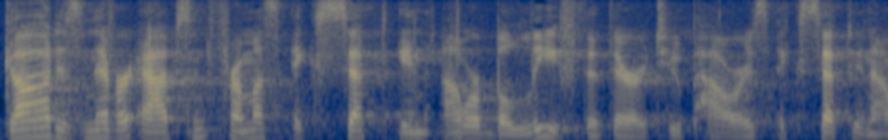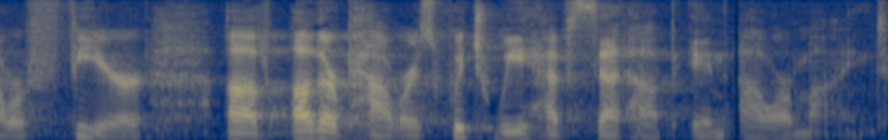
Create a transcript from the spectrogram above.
God is never absent from us except in our belief that there are two powers, except in our fear of other powers which we have set up in our mind.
